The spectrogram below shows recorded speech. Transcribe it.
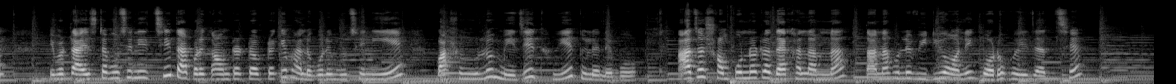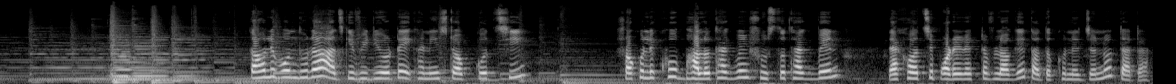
এবার টাইলসটা মুছে নিচ্ছি, তারপরে কাউন্টার টপটাকে ভালো করে মুছে নিয়ে বাসনগুলো মেজে ধুয়ে তুলে নেব। আজ আর সম্পূর্ণটা দেখালাম না, তা না হলে ভিডিও অনেক বড় হয়ে যাচ্ছে। তাহলে বন্ধুরা, আজকে ভিডিওটা এখানেই স্টপ করছি। সকলে খুব ভালো থাকবেন, সুস্থ থাকবেন। দেখা হচ্ছে পরের একটা ভ্লগে ততক্ষণের জন্য টাটা।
